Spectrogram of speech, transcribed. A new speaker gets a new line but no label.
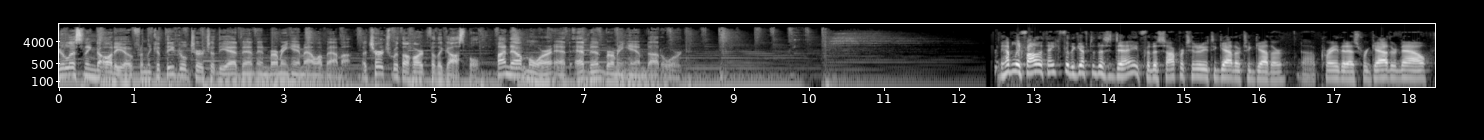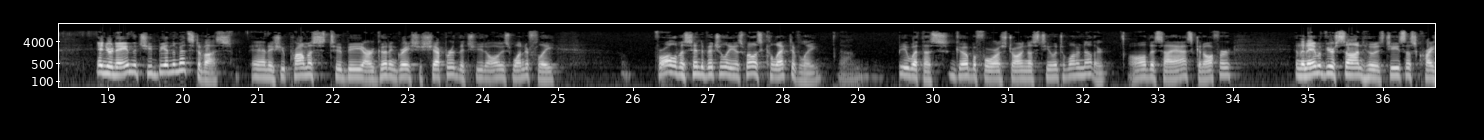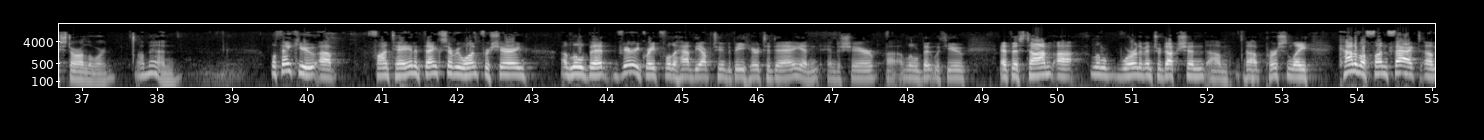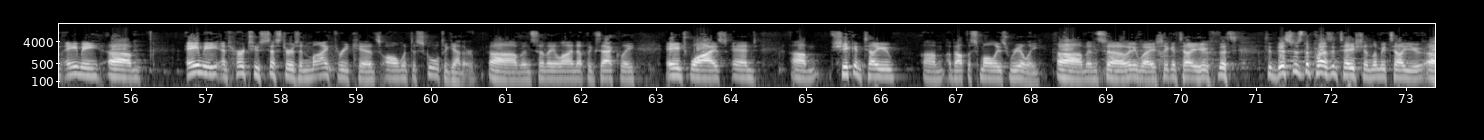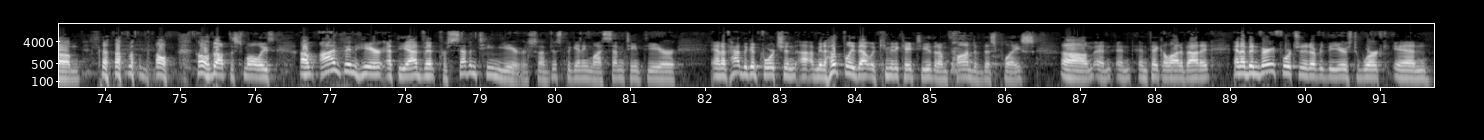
You're listening to audio from the Cathedral Church of the Advent in Birmingham, Alabama, a church with a heart for the gospel. Find out more at adventbirmingham.org.
Heavenly Father, thank you for the gift of this day, for this opportunity to gather together. Uh, pray that as we're gathered now in your name, that you'd be in the midst of us. And as you promise to be our good and gracious shepherd, that you'd always wonderfully, for all of us individually as well as collectively, um, be with us, go before us, drawing us to you and to one another. All this I ask and offer in the name of your Son, who is Jesus Christ our Lord. Amen. Well, thank you, uh, Fontaine, and thanks everyone for sharing a little bit. Very grateful to have the opportunity to be here today and, and to share uh, a little bit with you at this time. Uh, a uh, little word of introduction. Um, uh, personally, kind of a fun fact um, Amy. Um, Amy and her two sisters and my three kids all went to school together. Um, and so they lined up exactly age wise. And um, she can tell you um, about the Smalleys really. Um, and so, anyway, she can tell you this. This was the presentation, let me tell you, um, all, all, about the Smalleys. Um, I've been here at the Advent for 17 years. I'm just beginning my 17th year. And I've had the good fortune, I mean, hopefully that would communicate to you that I'm fond of this place um, and, and, and think a lot about it. And I've been very fortunate over the years to work in,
